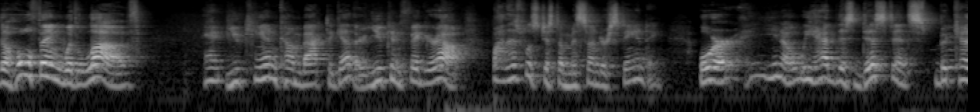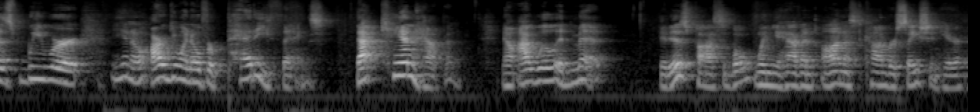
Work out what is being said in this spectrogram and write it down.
the whole thing with love, and you can come back together. You can figure out, wow, this was just a misunderstanding. Or, you know, we had this distance because we were, you know, arguing over petty things. That can happen. Now, I will admit, it is possible when you have an honest conversation here,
